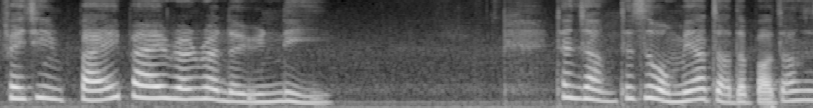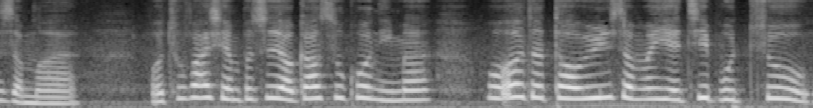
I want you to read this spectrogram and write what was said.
飞进白白软软的云里。探长，这次我们要找的宝藏是什么啊？我出发前不是有告诉过你吗？我饿得头晕，什么也记不住。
